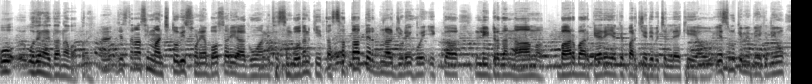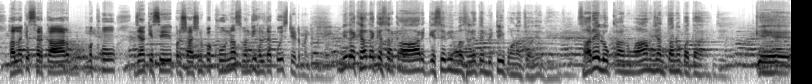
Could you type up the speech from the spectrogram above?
ਉਹ ਉਹਦੇ ਨਾਲ ਇਦਾਂ ਨਾ ਵਾਪਰੇ। ਜਿਸ ਤਰ੍ਹਾਂ ਅਸੀਂ ਮੰਚ ਤੋਂ ਵੀ ਸੁਣਿਆ ਬਹੁਤ ਸਾਰੇ ਆਗੂਆਂ ਨੇ ਇੱਥੇ ਸੰਬੋਧਨ ਕੀਤਾ। ਸੱਤਾ ਧਿਰ ਨਾਲ ਜੁੜੇ ਹੋਏ ਇੱਕ ਲੀਡਰ ਦਾ ਨਾਮ ਬਾਰ-ਬਾਰ ਕਹਿ ਰਹੇ ਆ ਕਿ ਪਰਚੇ ਦੇ ਵਿੱਚ ਲੈ ਕੇ ਆਓ। ਇਸ ਨੂੰ ਕਿਵੇਂ ਵੇਖਦੇ ਹੋ? ਹਾਲਾਂਕਿ ਸਰਕਾਰ ਪੱਖੋਂ ਜਾਂ ਕਿਸੇ ਪ੍ਰਸ਼ਾਸਨ ਪੱਖੋਂ ਉਹਨਾਂ ਸੰਬੰਧੀ ਹਾਲੇ ਤੱਕ ਕੋਈ ਸਟੇਟਮੈਂਟ ਨਹੀਂ ਮੇਰਾ ਖਿਆਲ ਹੈ ਕਿ ਸਰਕਾਰ ਕਿਸੇ ਵੀ ਮਸਲੇ ਤੇ ਮਿੱਟੀ ਪਾਉਣਾ ਚਾਹੁੰਦੀ ਹੁੰਦੀ ਸਾਰੇ ਲੋਕਾਂ ਨੂੰ ਆਮ ਜਨਤਾ ਨੂੰ ਪਤਾ ਹੈ ਕਿ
